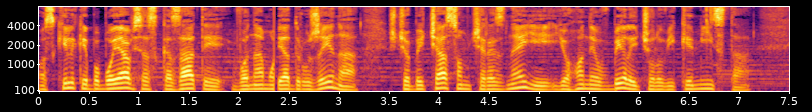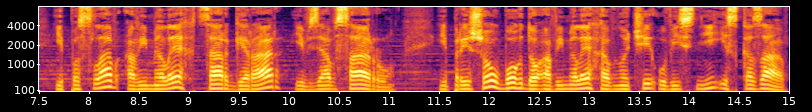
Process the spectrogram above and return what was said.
оскільки побоявся сказати вона моя дружина, щоби часом через неї його не вбили чоловіки міста. І послав Авімелех цар Герар і взяв Сарру. І прийшов Бог до Авімелеха вночі у вісні і сказав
